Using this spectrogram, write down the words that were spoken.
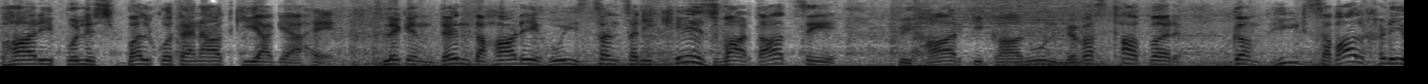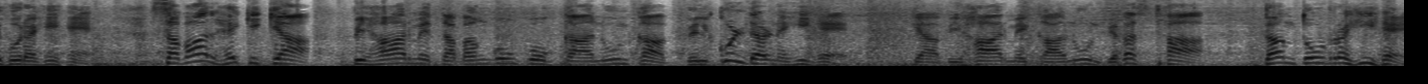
भारी पुलिस बल को तैनात किया गया है। लेकिन दिन दहाड़े हुई सनसनीखेज वारदात से बिहार की कानून व्यवस्था पर गंभीर सवाल खड़े हो रहे हैं। सवाल है कि क्या बिहार में दबंगों को कानून का बिल्कुल डर नहीं है? क्या बिहार में कानून व्यवस्था दम तोड़ रही है?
